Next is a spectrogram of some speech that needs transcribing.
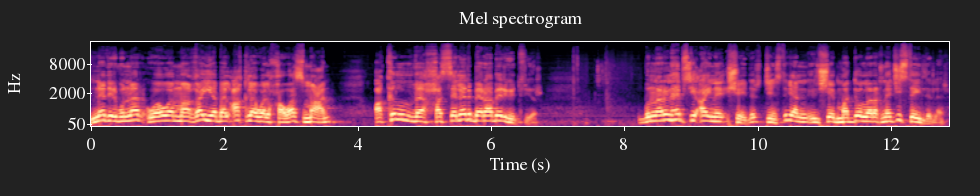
Nedir bunlar? Ma gayyebel akle vel havas ma'an. Akıl ve hasseler beraber götürüyor. Bunların hepsi aynı şeydir, cinstir. Yani şey madde olarak necis değildirler.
